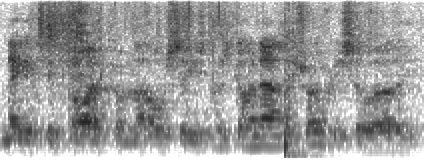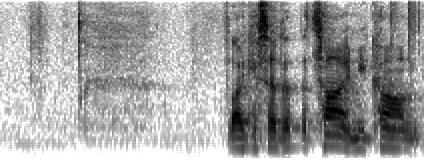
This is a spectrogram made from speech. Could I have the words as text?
negative vibe from the whole season was going out the trophy so early. Like I said at the time, you can't.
